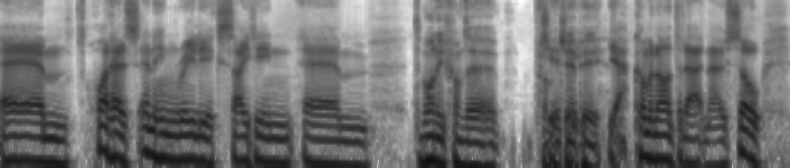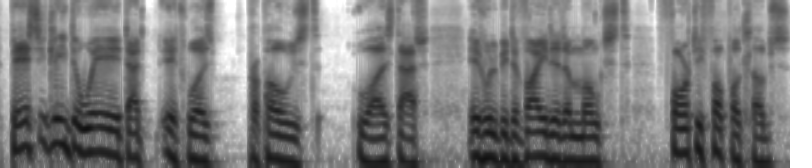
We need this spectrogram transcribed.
um what else? Anything really exciting um The money from the from JP. yeah, coming on to that now. So basically, the way that it was proposed was that it will be divided amongst 40 football clubs,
